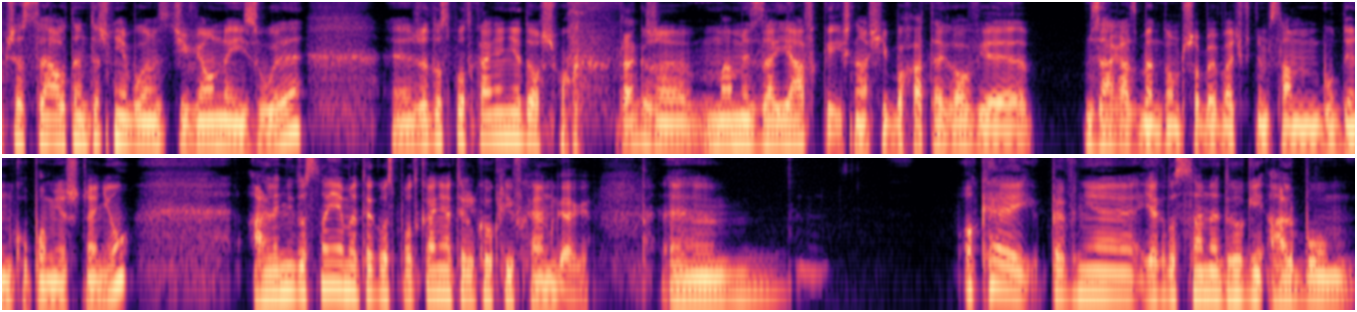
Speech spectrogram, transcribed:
przez co autentycznie byłem zdziwiony i zły, że do spotkania nie doszło. Tak, że mamy zajawkę, iż nasi bohaterowie zaraz będą przebywać w tym samym budynku, pomieszczeniu, ale nie dostajemy tego spotkania, tylko cliffhanger. Okej, okay, pewnie jak dostanę drugi album,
